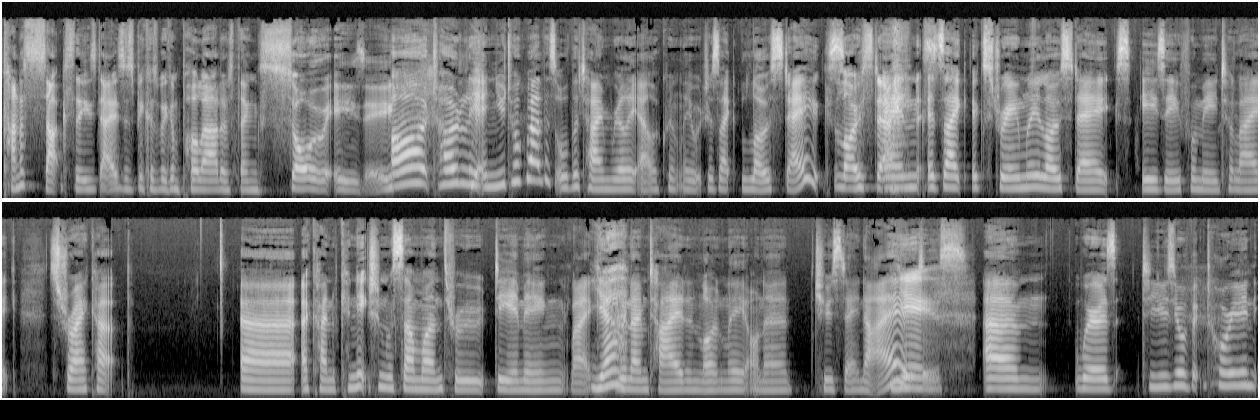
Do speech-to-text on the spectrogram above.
kind of sucks these days, is because we can pull out of things so easy. Oh, totally. And you talk about this all the time really eloquently, which is like low stakes. Low stakes. And it's like extremely low stakes, easy for me to like strike up uh, a kind of connection with someone through DMing, like Yeah. when I'm tired and lonely on a Tuesday night. yes. Um, whereas to use your Victorian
